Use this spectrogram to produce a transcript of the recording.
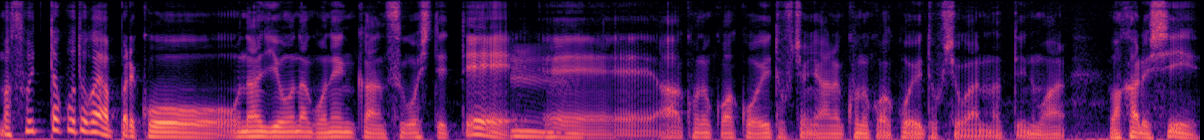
まあ、そういったことがやっぱりこう同じような5年間過ごしてて、うんえーあこの子はこういう特徴にあるこの子はこういう特徴があるなっていうのも分かるし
